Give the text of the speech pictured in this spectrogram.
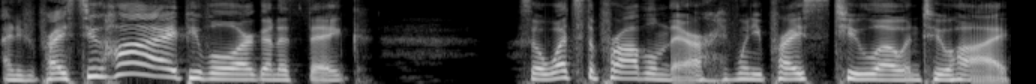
and if you price too high, people are going to think, so what's the problem there when you price too low and too high?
